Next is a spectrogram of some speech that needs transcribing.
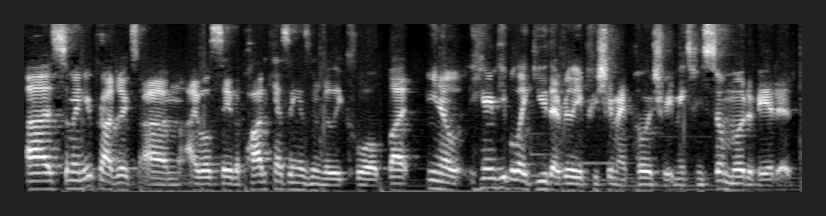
Uh, so my new projects um, i will say the podcasting has been really cool but you know hearing people like you that really appreciate my poetry makes me so motivated.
